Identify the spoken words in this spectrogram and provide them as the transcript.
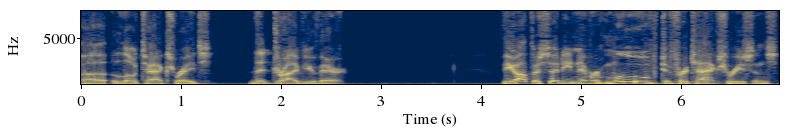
uh, low tax rates that drive you there. The author said he never moved for tax reasons,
